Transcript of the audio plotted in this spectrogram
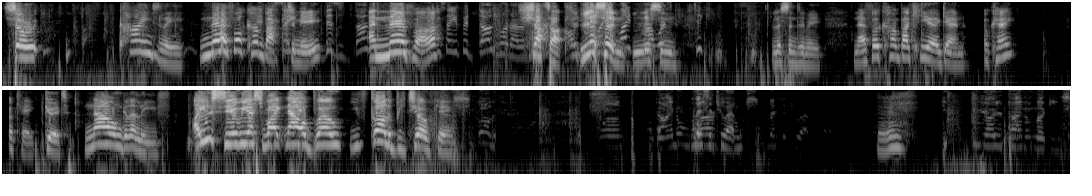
So, kindly never come back to me this does- and never. Shut up. I'll use my Listen, listen. Listen to me. Never come back here again, okay? Okay, good. Now I'm gonna leave. Are you serious right now, bro? You've gotta be joking. Listen to him. Listen to him. Hmm? Give me all your dino nuggies.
